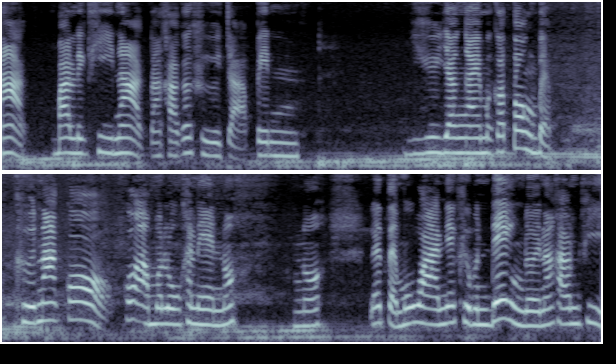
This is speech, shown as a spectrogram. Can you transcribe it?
นาคบ้านเลขที่นาคนะคะ ก็คือจะเป็นยังไงมันก็ต้องแบบ คือนาคก็ก็เอามาลงคะแนนเนาะ เนาะแล้วแต่เมื่อวานเนี่ยคือมันเด้งเลยนะคะคุณพี่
